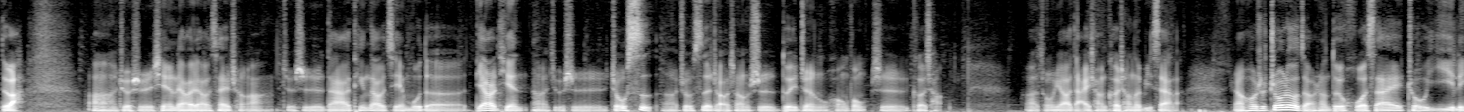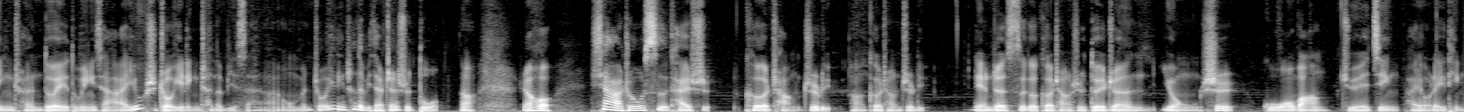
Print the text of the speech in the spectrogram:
对吧？啊，就是先聊一聊赛程啊，就是大家听到节目的第二天啊，就是周四啊，周四早上是对阵黄蜂，是客场啊，终于要打一场客场的比赛了。然后是周六早上对活塞，周一凌晨对独行侠，哎，又是周一凌晨的比赛啊！我们周一凌晨的比赛真是多啊！然后下周四开始客场之旅啊，客场之旅，连着四个客场是对阵勇士、国王、掘金还有雷霆。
